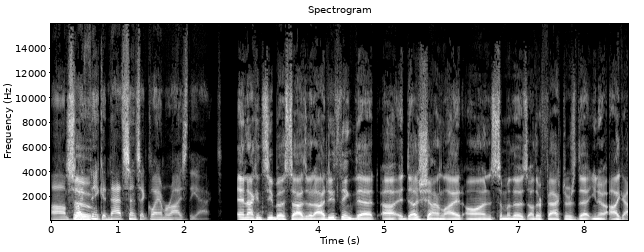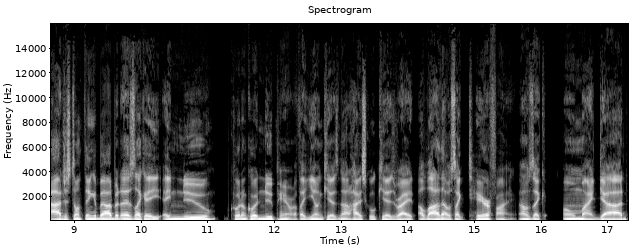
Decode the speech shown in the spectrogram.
um so, So- i think in that sense it glamorized the act and I can see both sides of it. I do think that uh, it does shine light on some of those other factors that you know, like I just don't think about. But as like a a new quote unquote new parent with like young kids, not high school kids, right? A lot of that was like terrifying. I was like, oh my god.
